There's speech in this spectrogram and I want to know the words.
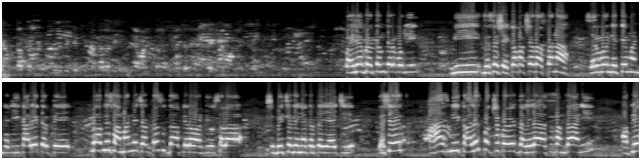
आमदार देखील देखील तुमच्या वाढदिवसाला शुभेच्छा देण्यासाठी काय पहिल्या प्रथम तर बोली मी जसं शेका पक्षात असताना सर्व नेते मंडळी कार्यकर्ते किंवा आपले सामान्य जनता सुद्धा आपल्याला वाढदिवसाला शुभेच्छा देण्याकरता यायची. तसेच आज मी कालच पक्षप्रवेश झालेला आहे असं समजा आणि आपले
